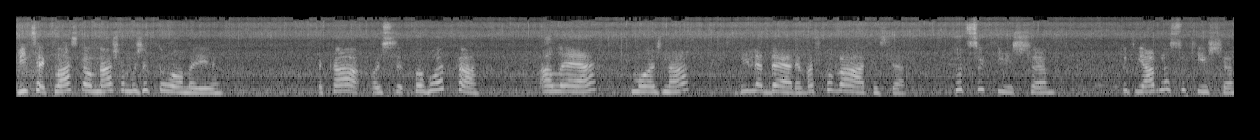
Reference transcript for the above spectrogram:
Дивіться, як класно в нашому Житомирі. Така ось погодка, але можна біля дерева сховатися. Тут сухіше, тут явно сухіше.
